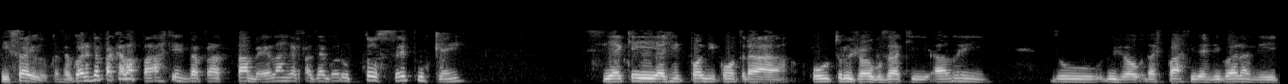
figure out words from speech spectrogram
Isso aí, Lucas. Agora a gente vai para aquela parte, a gente vai para a tabela, a gente vai fazer agora o torcer por quem. Se é que a gente pode encontrar outros jogos aqui, além do, do jogo, das partidas de Guarani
